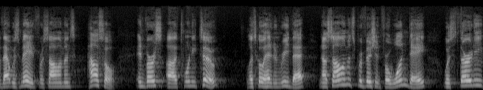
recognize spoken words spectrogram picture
that was made for Solomon's household. In verse uh, 22, let's go ahead and read that. Now, Solomon's provision for one day was 30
